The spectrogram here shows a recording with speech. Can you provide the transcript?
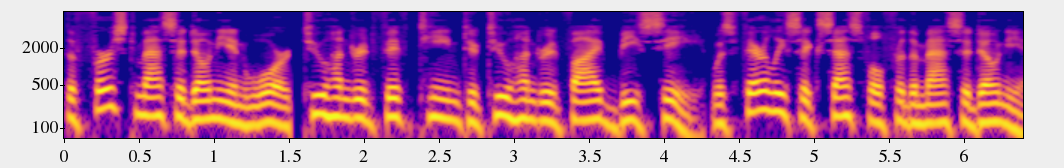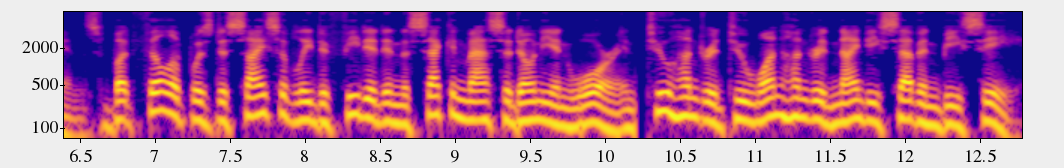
The First Macedonian War 215 BC was fairly successful for the Macedonians but Philip was decisively defeated in the Second Macedonian War in 200 197 BC.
